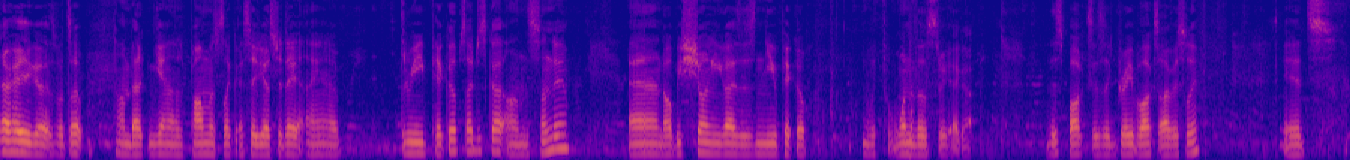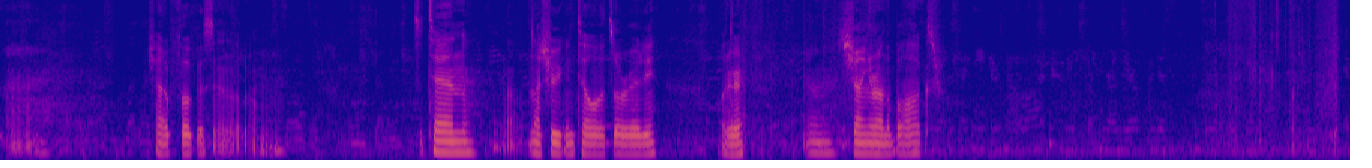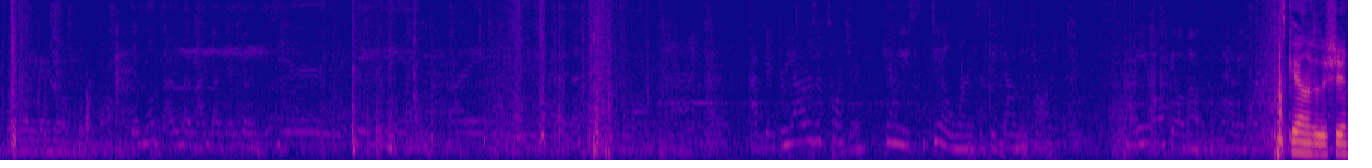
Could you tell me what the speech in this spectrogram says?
Alright, hey you guys, what's up? I'm back again. As promised, like I said yesterday, I have three pickups I just got on Sunday, and I'll be showing you guys this new pickup with one of those three I got. This box is a gray box, obviously. It's uh, trying to focus in a little bit. It's a 10. Uh, not sure you can tell it's already. Whatever. Uh, showing around the box. Let's get on to the shoe.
